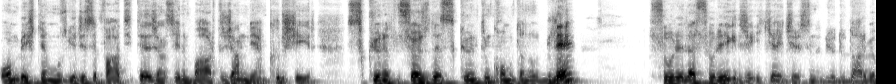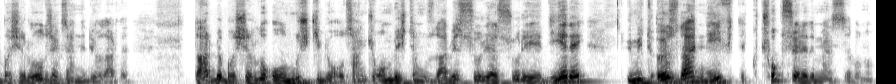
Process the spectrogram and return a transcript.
15 Temmuz gecesi Fatih Tezcan seni bağırtacağım diyen Kırşehir sıkı yönetim, sözde sıkı yönetim komutanı bile Suriyeliler Suriye'ye gidecek iki ay içerisinde diyordu. Darbe başarılı olacak zannediyorlardı. Darbe başarılı olmuş gibi sanki 15 Temmuz darbesi Suriye Suriye diyerek Ümit Özdağ neyi fitne? Çok söyledim ben size bunu.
